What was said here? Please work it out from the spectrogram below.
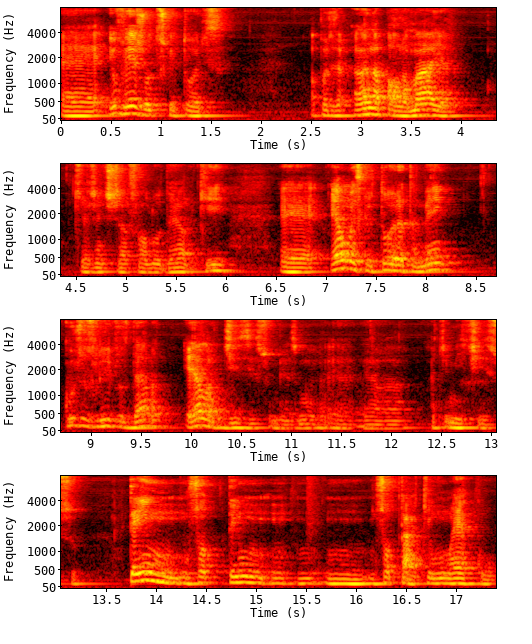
É, eu vejo outros escritores, por exemplo, Ana Paula Maia, que a gente já falou dela aqui, é, é uma escritora também cujos livros dela, ela diz isso mesmo, é, ela admite isso. Tem um, um, tem um, um, um, um sotaque, um eco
